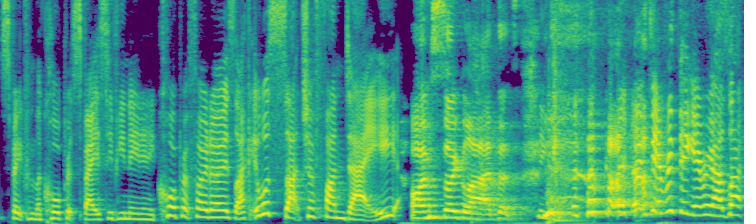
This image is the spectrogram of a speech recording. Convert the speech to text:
speak from the corporate space. If you need any corporate photos, like it was such a fun day. Oh, I'm so glad that's It's everything everywhere. I was like,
